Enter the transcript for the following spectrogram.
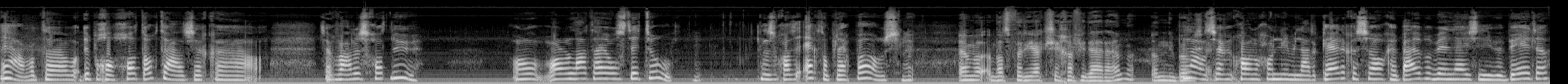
Ja, want uh, ik begon God ook daar. Zeg, uh, zeg, waar is God nu? Waarom, waarom laat hij ons dit doen? Dus ik was echt oprecht boos. En wat voor reactie gaf je daaraan? Aan die nou, zeg ik gewoon, gewoon niet meer naar de kerk en zo. Geen Bijbel meer lezen, niet meer bidden.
